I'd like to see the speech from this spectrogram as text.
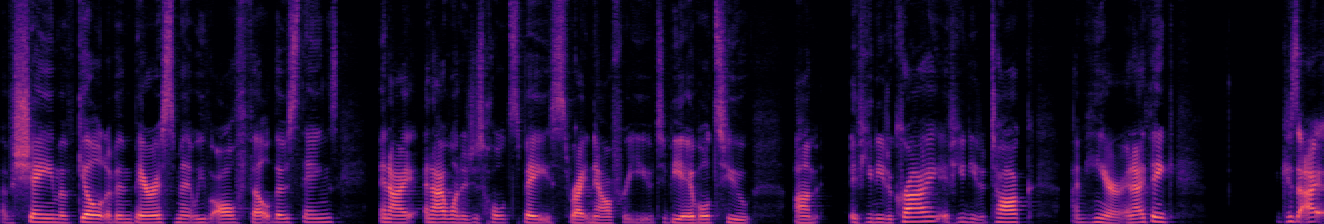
of shame of guilt of embarrassment we've all felt those things and i and i want to just hold space right now for you to be able to um if you need to cry if you need to talk i'm here and i think because I,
